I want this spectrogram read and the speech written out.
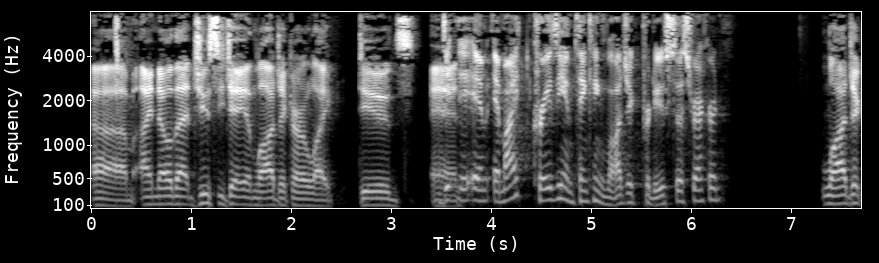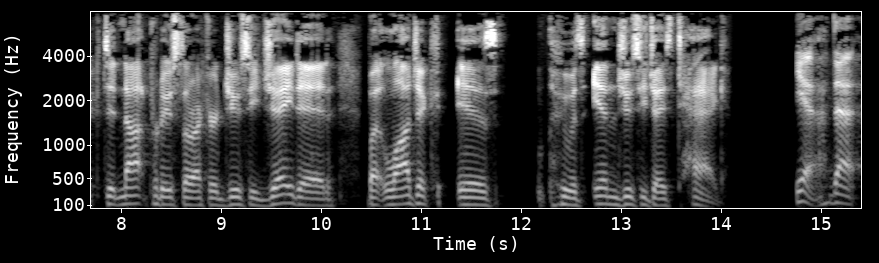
Um, I know that Juicy J and Logic are like dudes. And Did, am, am I crazy in thinking Logic produced this record? Logic did not produce the record. Juicy J did, but Logic is who is in Juicy J's tag. Yeah, that.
